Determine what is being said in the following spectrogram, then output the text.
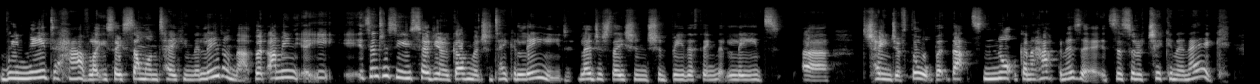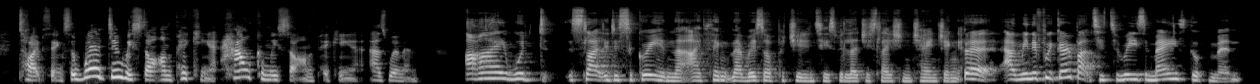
We need to have, like you say, someone taking the lead on that. But I mean, it's interesting you said, you know, government should take a lead. Legislation should be the thing that leads uh, change of thought. But that's not going to happen, is it? It's a sort of chicken and egg type thing. So where do we start unpicking it? How can we start unpicking it as women? I would slightly disagree in that I think there is opportunities with legislation changing. But I mean, if we go back to Theresa May's government,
